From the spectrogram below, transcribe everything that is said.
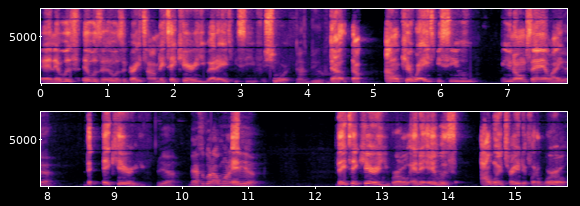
And it was it was a, it was a great time. They take care of you at a HBCU for sure. That's beautiful. That- that- I don't care what HBCU. You know what I'm saying? Like yeah. they take care of you. Yeah. That's what I wanted to hear. They take care of you, bro. And it, it was I wouldn't trade it for the world.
